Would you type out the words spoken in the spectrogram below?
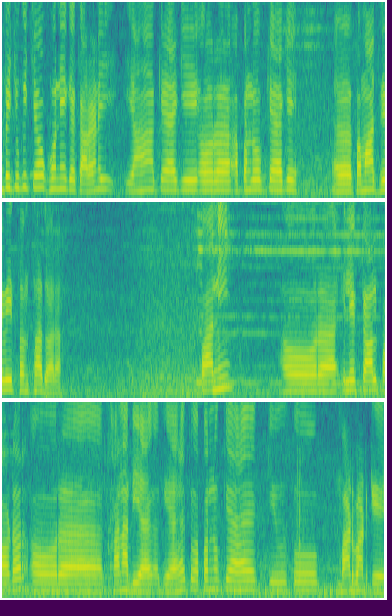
पे चूँकि चौक होने के कारण यहाँ क्या है कि और अपन लोग क्या है कि समाज सेवी संस्था द्वारा पानी और इलेक्ट्रॉल पाउडर और खाना दिया गया है। तो अपन लोग क्या है कि उसको बांट बांट के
